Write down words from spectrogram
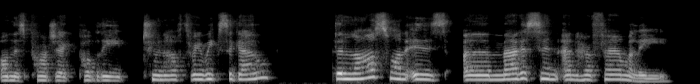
on this project, probably two and a half, three weeks ago. The last one is uh, Madison and her family.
